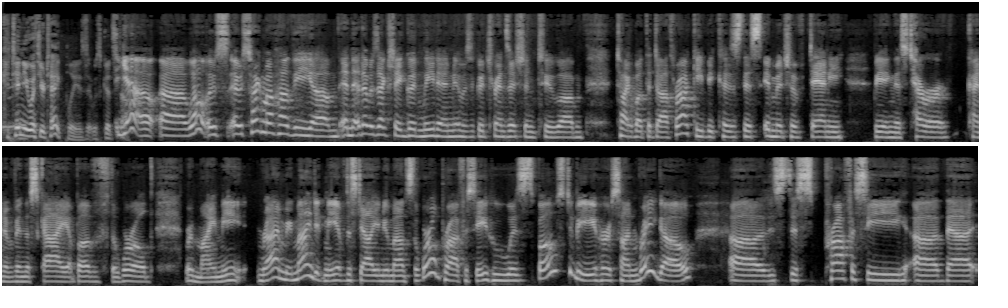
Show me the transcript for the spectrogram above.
continue with your take, please. It was good stuff. Yeah, uh, well, it was, I was talking about how the, um, and that was actually a good lead in. It was a good transition to um, talk about the Dothraki because this image of Dany being this terror kind of in the sky above the world remind me rem- reminded me of the stallion who mounts the world prophecy who was supposed to be her son Rhaego uh, this, this prophecy uh, that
